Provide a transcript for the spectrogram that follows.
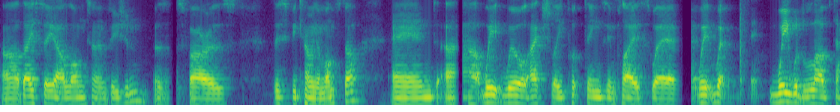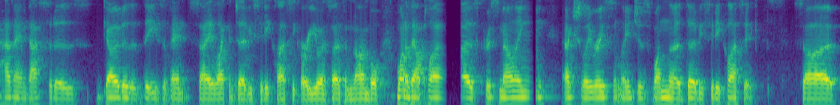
Uh, they see our long term vision as, as far as this becoming a monster and uh, we will actually put things in place where we, we, we would love to have ambassadors go to these events, say like a Derby City Classic or a US Open nine ball. One of our players, Chris Melling, actually recently just won the Derby City Classic. So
